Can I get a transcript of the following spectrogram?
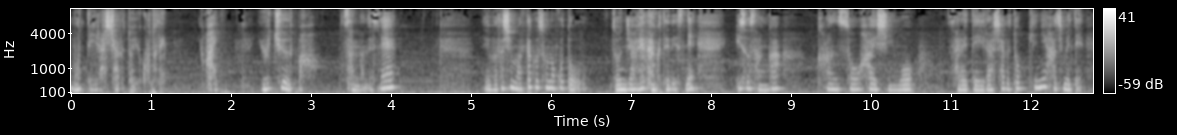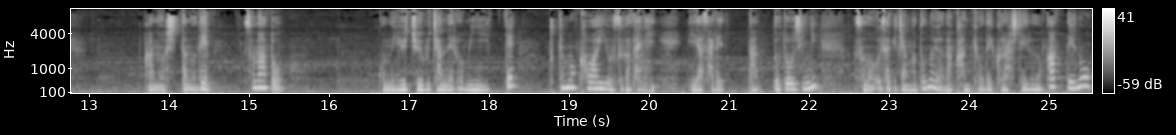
持っていらっしゃるということで、はい、YouTuber さんなんですね。で私全くそのことを存じ上げなくてですね、磯さんが感想配信をされていらっしゃる時に初めてあの知ったので、その後、この YouTube チャンネルを見に行って、とても可愛いお姿に癒されたと同時に、そのうさぎちゃんがどのような環境で暮らしているのかっていうのを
